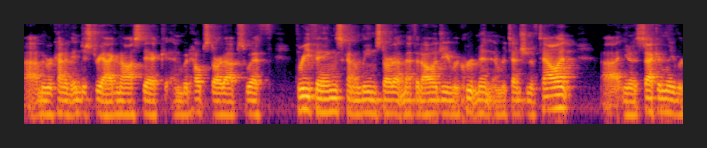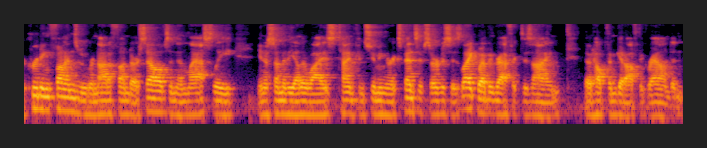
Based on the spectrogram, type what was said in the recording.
Um, we were kind of industry agnostic and would help startups with three things: kind of lean startup methodology, recruitment, and retention of talent. Uh, you know, secondly, recruiting funds. We were not a fund ourselves, and then lastly you know some of the otherwise time consuming or expensive services like web and graphic design that would help them get off the ground. And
